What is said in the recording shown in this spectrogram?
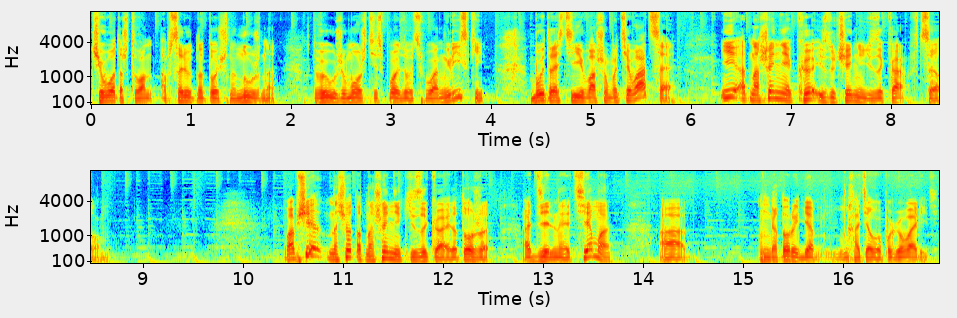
чего-то, что вам абсолютно точно нужно, вы уже можете использовать свой английский, будет расти и ваша мотивация, и отношение к изучению языка в целом. Вообще, насчет отношения к языку, это тоже отдельная тема, о которой я хотел бы поговорить.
